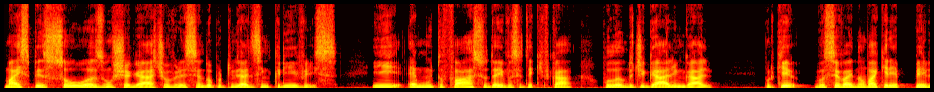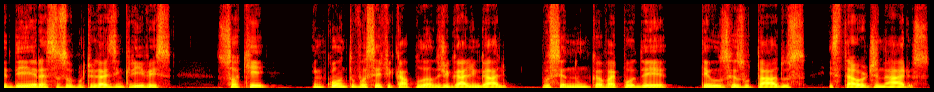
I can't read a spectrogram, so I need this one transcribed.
mais pessoas vão chegar te oferecendo oportunidades incríveis. E é muito fácil daí você ter que ficar pulando de galho em galho. Porque você vai, não vai querer perder essas oportunidades incríveis, só que enquanto você ficar pulando de galho em galho, você nunca vai poder ter os resultados extraordinários.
